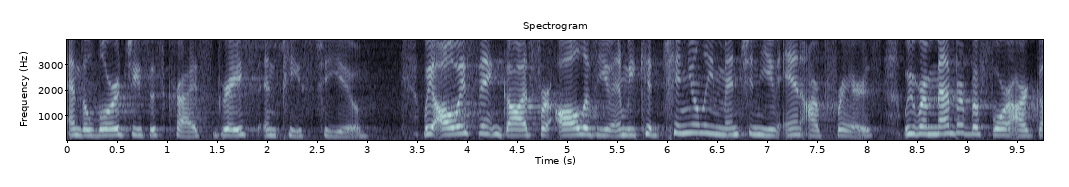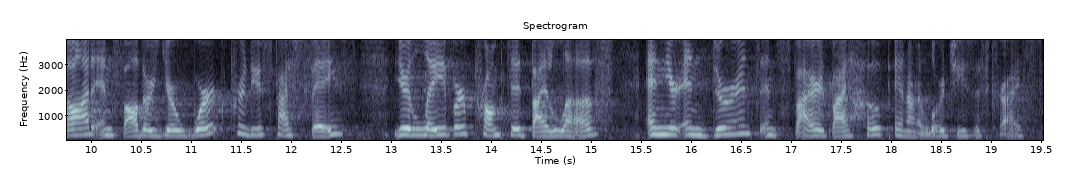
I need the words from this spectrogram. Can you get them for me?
and the Lord Jesus Christ, grace and peace to you. We always thank God for all of you, and we continually mention you in our prayers. We remember before our God and Father your work produced by faith, your labor prompted by love and your endurance inspired by hope in our Lord Jesus Christ.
